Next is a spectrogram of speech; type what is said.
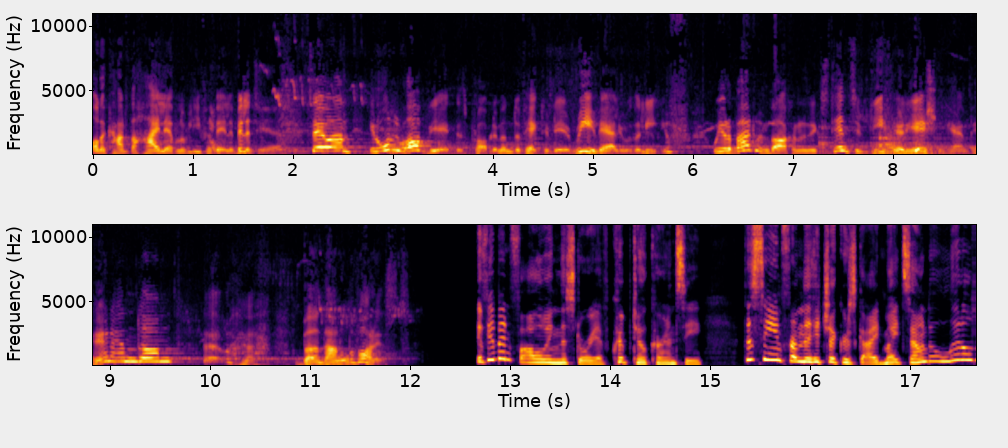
on account of the high level of leaf availability. Yes. So, um, in order to obviate this problem and effectively revalue the leaf, we are about to embark on an extensive defoliation campaign and, um, uh, burn down all the forests. If you've been following the story of cryptocurrency, the scene from The Hitchhiker's Guide might sound a little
